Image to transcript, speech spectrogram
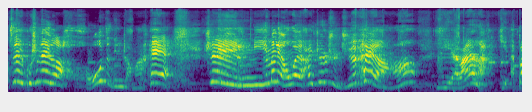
这不是那个猴子警长吗？嘿，也来了也罢，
